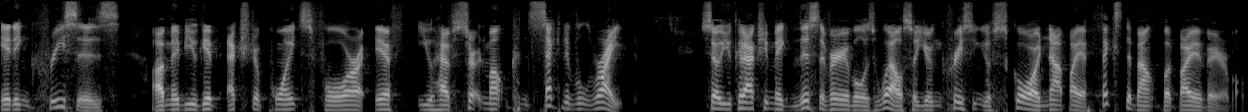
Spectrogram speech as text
it increases. Uh, maybe you give extra points for if you have certain amount consecutively right. So you could actually make this a variable as well. So you're increasing your score not by a fixed amount, but by a variable.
